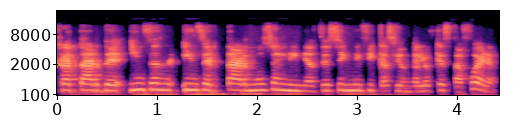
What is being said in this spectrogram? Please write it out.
tratar de insertarnos en líneas de significación de lo que está afuera.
